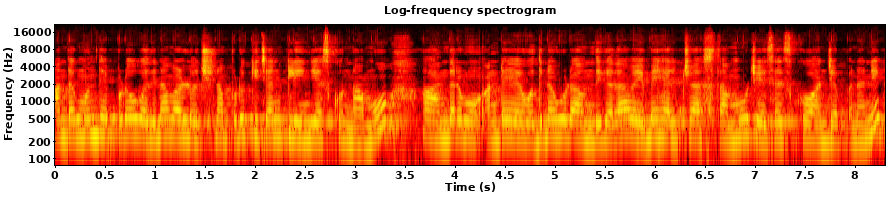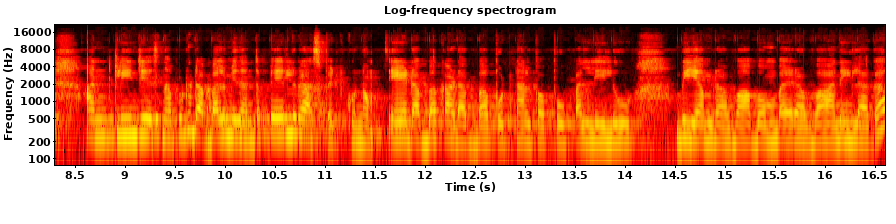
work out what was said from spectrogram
అంతకుముందు ఎప్పుడో వదిన వాళ్ళు వచ్చినప్పుడు కిచెన్ క్లీన్ చేసుకున్నాము. అందరము అంటే వదిన కూడా ఉంది కదా ఏమే హెల్ప్ చేస్తాము చేసేసుకో అని చెప్పనని అండ్ క్లీన్ చేసినప్పుడు డబ్బాల మీద అంతా పేర్లు రాసి పెట్టుకున్నాం. ఏ డబ్బాకి ఆ డబ్బా పుట్నాల పప్పు పల్లీలు బియ్యం రవ్వ బొంబాయి రవ్వ అని ఇలాగా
